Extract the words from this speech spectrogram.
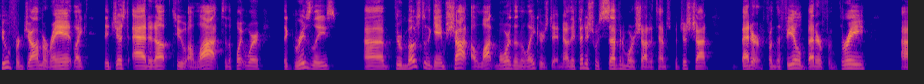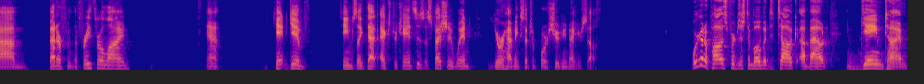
two for Ja Morant. Like they just added up to a lot to the point where the Grizzlies uh, through most of the game, shot a lot more than the Lakers did. Now they finished with seven more shot attempts, but just shot better from the field, better from three, um, better from the free throw line. Yeah, you can't give teams like that extra chances, especially when you're having such a poor shooting night yourself. We're going to pause for just a moment to talk about game time.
